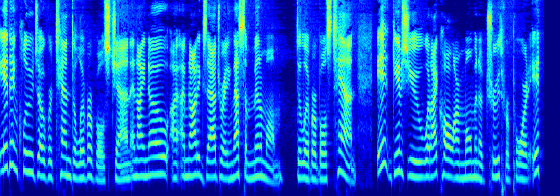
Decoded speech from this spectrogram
It includes over 10 deliverables, Jen. And I know I, am not exaggerating. That's a minimum deliverables, 10. It gives you what I call our moment of truth report. It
